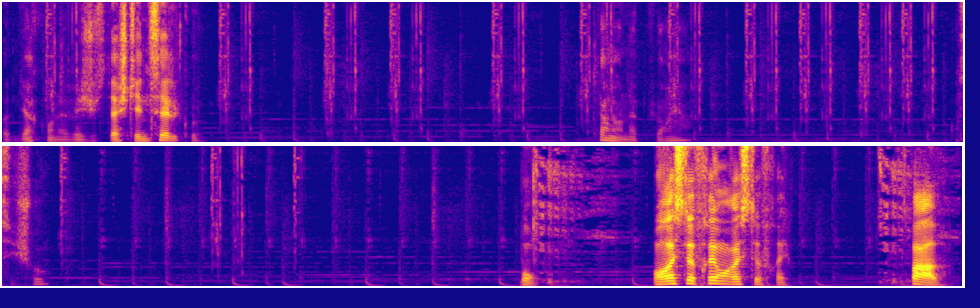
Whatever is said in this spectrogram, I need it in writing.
Pas dire qu'on avait juste acheté une selle, quoi. Putain, mais on n'a plus rien. Oh, c'est chaud. Bon. On reste frais, on reste frais. Pas grave.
